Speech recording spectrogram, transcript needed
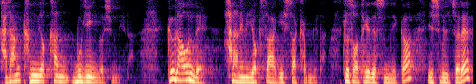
가장 강력한 무기인 것입니다. 그 가운데 하나님이 역사하기 시작합니다. 그래서 어떻게 됐습니까? 21절에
